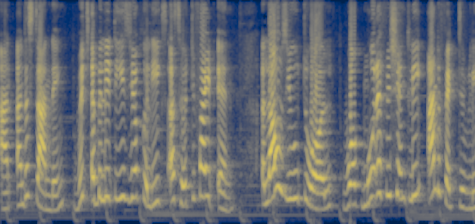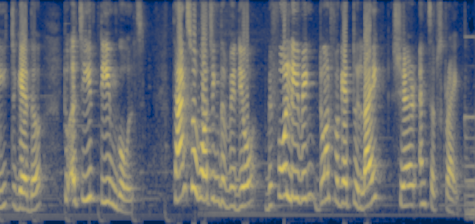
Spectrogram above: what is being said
and understanding which abilities your colleagues are certified in allows you to all work more efficiently and effectively together to achieve team goals. Thanks for watching the video. Before leaving, don't forget to like, share and subscribe.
